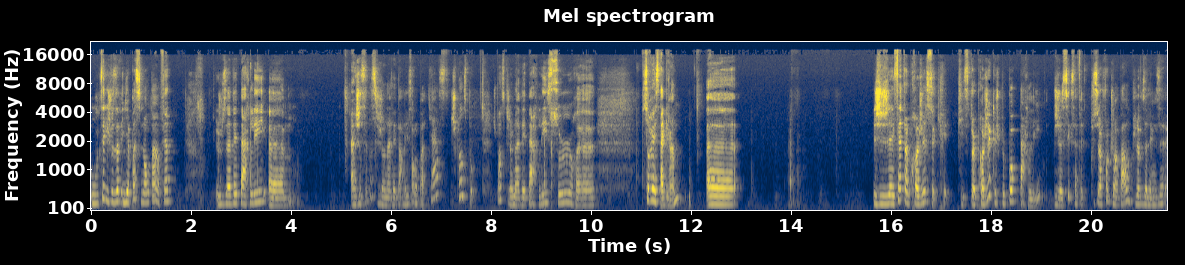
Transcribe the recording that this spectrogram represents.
Ou, tu sais, je veux dire, il n'y a pas si longtemps, en fait, je vous avais parlé. Euh, euh, je sais pas si j'en avais parlé sur le podcast. Je pense pas. Je pense que j'en avais parlé sur, euh, sur Instagram. Euh, j'ai fait un projet secret. Puis c'est un projet que je peux pas parler. Puis je sais que ça fait plusieurs fois que j'en parle. Puis là, vous allez me dire,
